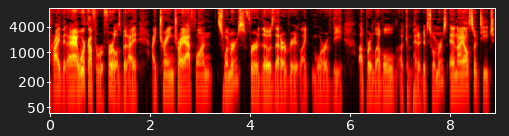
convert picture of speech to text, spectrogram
private. I work off of referrals, but I I train triathlon swimmers for those that are very like more of the upper level uh, competitive swimmers, and I also teach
